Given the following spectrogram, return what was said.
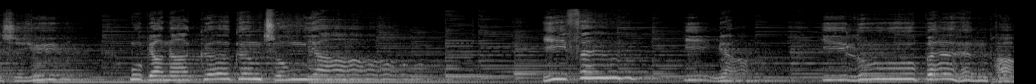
现实与目标哪个更重要？一分一秒一路奔跑，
